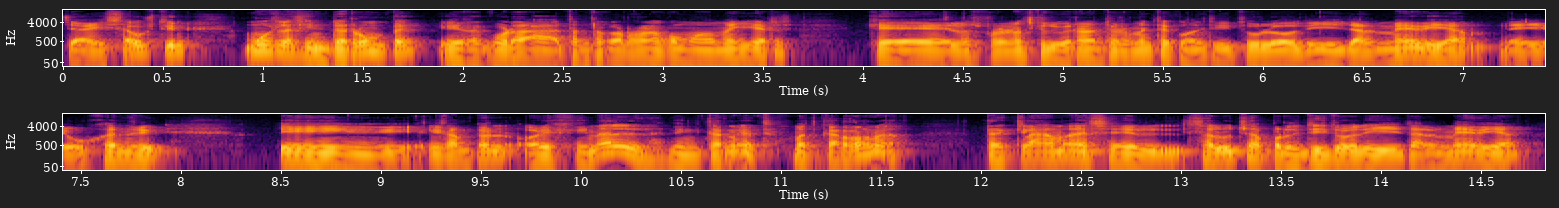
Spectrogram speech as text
y a Ace Austin. Moose interrumpe y recuerda tanto a Cardona como a Meyers que los problemas que tuvieron anteriormente con el título Digital Media de Joe Henry y el campeón original de Internet, Matt Cardona, reclama esa lucha por el título Digital Media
